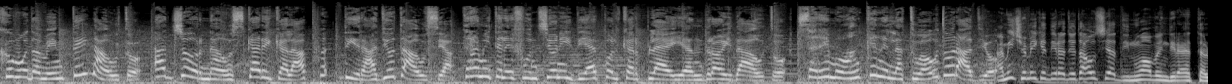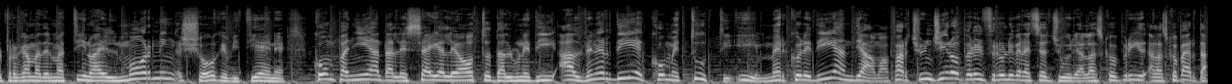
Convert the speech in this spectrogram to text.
comodamente in auto. Aggiorna o scarica l'app di Radio Tausia. Tramite le funzioni di Apple CarPlay e Android Auto, saremo anche nella tua autoradio. Amici e amiche di Radio Tausia, di nuovo in diretta al programma del mattino è il Morning Show che vi tiene compagnia dalle 6 alle 8 dal lunedì al venerdì e come tutti i mercoledì andiamo a farci un giro per il Friuli Venezia Giulia alla, scopri- alla scoperta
